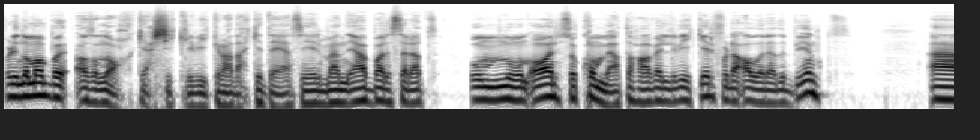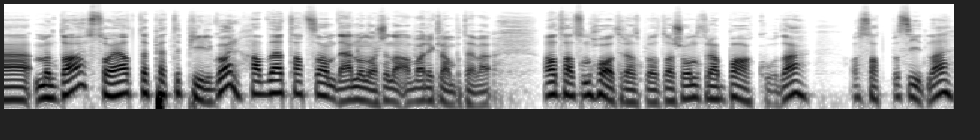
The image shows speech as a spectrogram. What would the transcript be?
Fordi når man Altså, nå er ikke jeg skikkelig viker, da, det er ikke det jeg sier, men jeg bare ser at om noen år så kommer jeg til å ha veldig viker, for det har allerede begynt. Eh, men da så jeg at Petter Pilgaard hadde tatt sånn Det er noen år siden, da, han var reklame på TV. Han hadde tatt sånn hårtransplantasjon fra bakhodet og satt på siden av.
